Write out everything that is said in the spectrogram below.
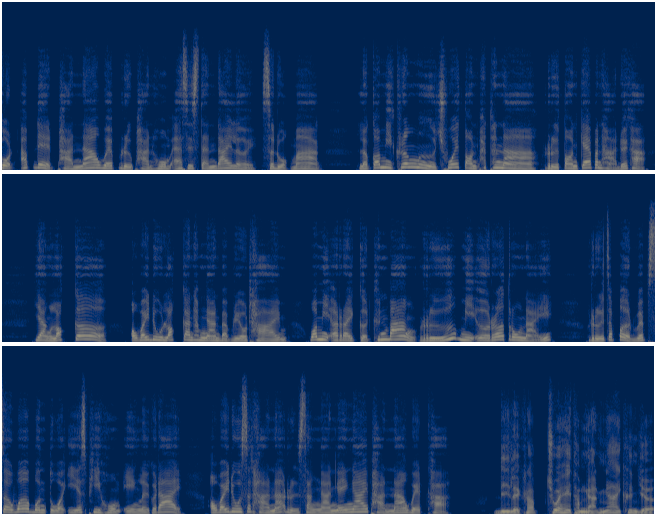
กดอัปเดตผ่านหน้าเว็บหรือผ่าน Home Assistant ได้เลย สะดวกมาก แล้วก็มีเครื่องมือช่วยตอนพัฒนา หรือตอนแก้ปัญหาด้วยค่ะ อย่างล็อกเกอร์เอาไว้ดูล็อกการทำงานแบบเรียลไทม์ ว่ามีอะไรเกิดขึ้นบ้าง หรือมีเออร์เรอร์ตรงไหน หรือจะเปิดเว็บเซิร์ฟเวอร์บนตัว ESP Home เองเลยก็ได้ เอาไว้ดูสถานะหรือสั่งงานง่ายๆ ผ่านหน้าเว็บค่ะ ดีเลยครับ ช่วยให้ทำงานง่ายขึ้นเยอะ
